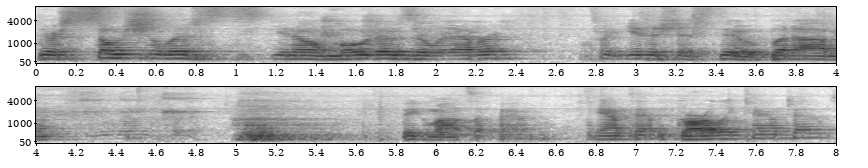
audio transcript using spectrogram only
their socialist, you know, motives or whatever. That's what Yiddishists do. But um, big matzah fan. Tam tam, garlic tam tams.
